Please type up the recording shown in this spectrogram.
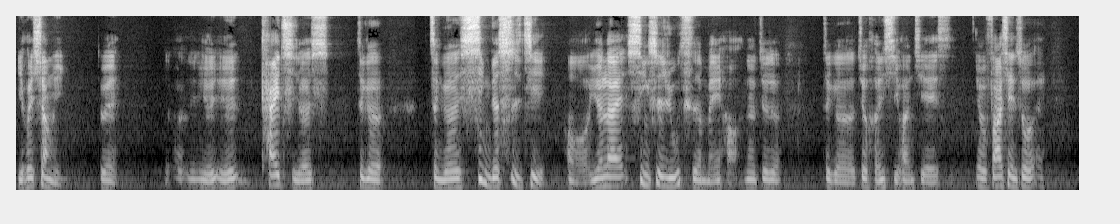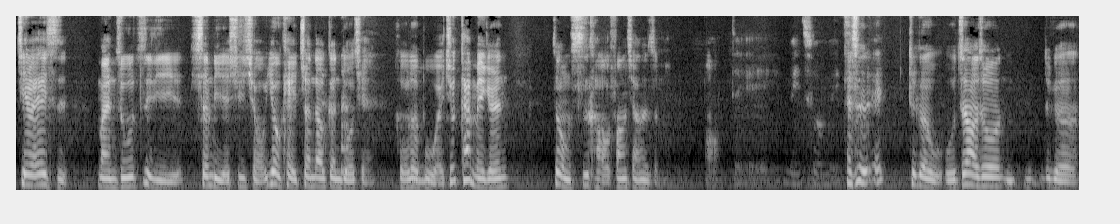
也会上瘾，对不对？呃，也也开启了这个整个性的世界。哦，原来性是如此的美好，那这个这个就很喜欢接 S，又发现说，哎，接了 S 满足自己生理的需求，又可以赚到更多钱，何乐不为？就看每个人这种思考方向是什么。但是，哎，这个我知道说，这个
